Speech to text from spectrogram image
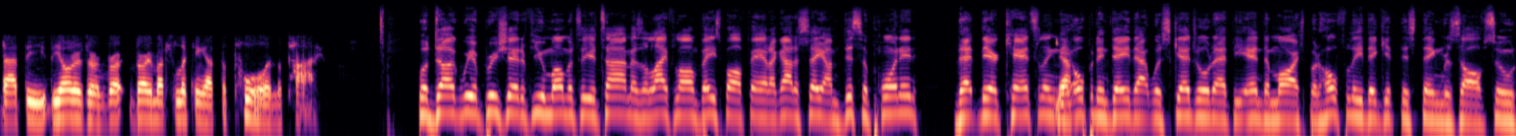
that the the owners are very much looking at the pool and the pie. Well, Doug, we appreciate a few moments of your time as a lifelong baseball fan. I got to say, I'm disappointed that they're canceling the opening day that was scheduled at the end of March, but hopefully they get this thing resolved soon.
